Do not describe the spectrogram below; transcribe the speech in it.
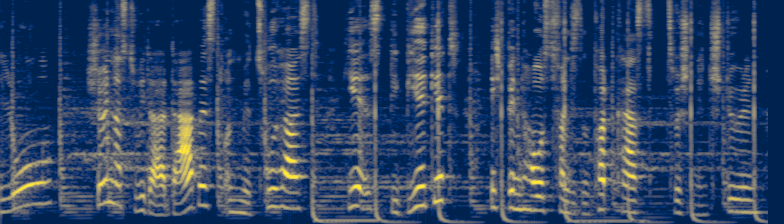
Hallo, schön, dass du wieder da bist und mir zuhörst. Hier ist die Birgit. Ich bin Host von diesem Podcast zwischen den Stühlen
